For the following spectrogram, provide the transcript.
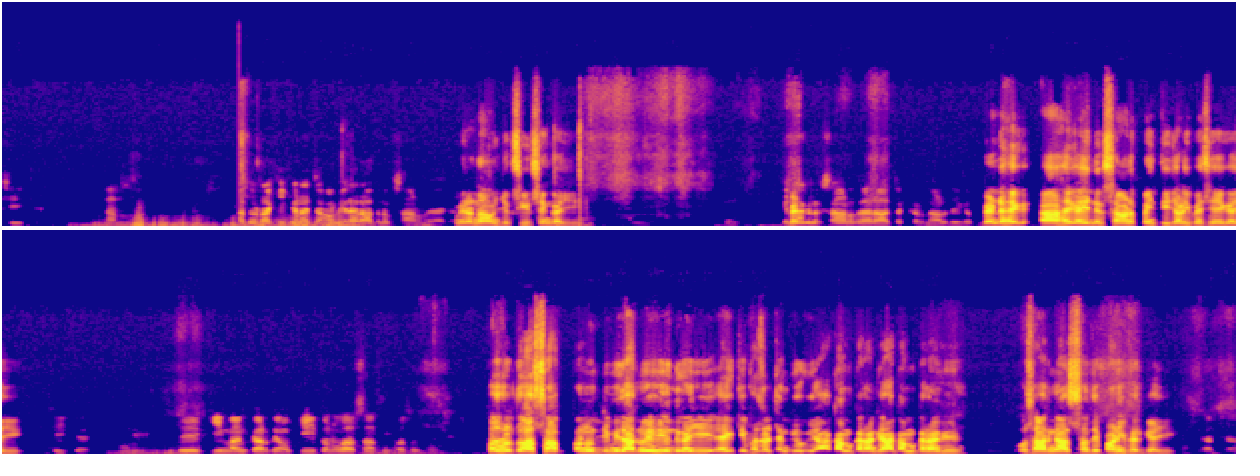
ਠੀਕ ਹੈ। ਧੰਨਵਾਦ। ਤੁਹਾਡਾ ਕੀ ਕਹਿਣਾ ਚਾਹੋਗੇ ਇਹਦਾ ਰਾਤ ਨੁਕਸਾਨ ਹੋਇਆ ਹੈਗਾ। ਮੇਰਾ ਨਾਮ ਜਗਸੀਰ ਸਿੰਘ ਆ ਜੀ। ਕਿੰਨਾ ਕੁ ਨੁਕਸਾਨ ਹੋਇਆ ਰਾਤ ਝੱਖੜ ਨਾਲ ਦੇਗਾ ਪਿੰਡ ਹੈਗਾ ਆ ਹੈਗਾ ਜੀ ਨੁਕਸਾਨ 35 40 ਪੈਸੇ ਹੈਗਾ ਜੀ। ਠੀਕ ਹੈ। ਤੇ ਕੀ ਮੰਗ ਕਰਦੇ ਹੋ? ਕੀ ਤੁਹਾਨੂੰ ਆਸਾਂ ਸੀ ਫਸਲ ਤੋਂ? ਫਸਲ ਤੋਂ ਆਸਾਂ ਆਪਾਂ ਨੂੰ ਜ਼ਿਮੀਦਾਰ ਨੂੰ ਇਹੀ ਹੁੰਦੀਆਂ ਜੀ ਐਗਤੀ ਫਸਲ ਚੰਗੀ ਹੋਊਗੀ ਆਹ ਕੰਮ ਕਰਾਂਗੇ ਆਹ ਕੰਮ ਕਰਾਂਗੇ। ਉਹ ਸਾਰੀਆਂ ਆਸਾਂ ਤੇ ਪਾਣੀ ਫਿਰ ਗਿਆ ਜੀ। ਅੱਛਾ।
